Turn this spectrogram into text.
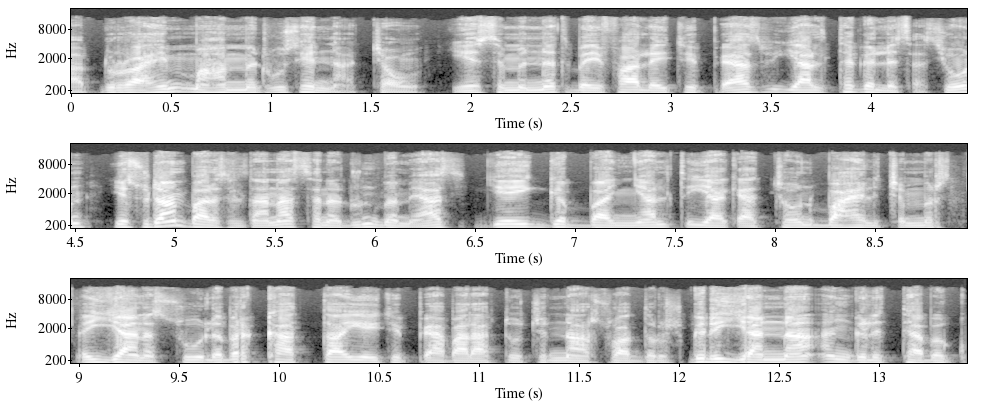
አብዱራሂም መሐመድ ሁሴን ናቸው። ይህ ስምምነት በይፋ ለኢትዮጵያ ህዝብ ያልተገለጸ ሲሆን የሱዳን ባለሥልጣናት ሰነዱን በመያዝ የይገባኛል ጥያቄያቸውን በኃይል ጭምር እያነሱ ለበርካታ የኢትዮጵያ ባለሀብቶችና አርሶ አደሮች ግድያና እንግልት ያበቁ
